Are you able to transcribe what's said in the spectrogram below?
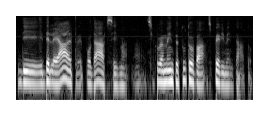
di, delle altre, può darsi, ma uh, sicuramente tutto va sperimentato.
